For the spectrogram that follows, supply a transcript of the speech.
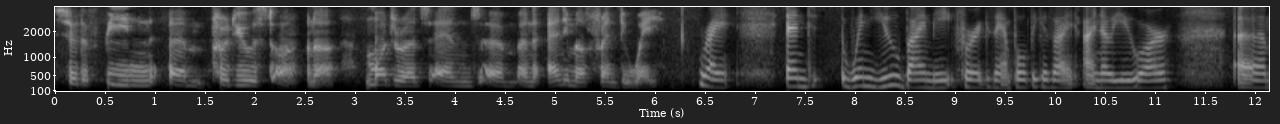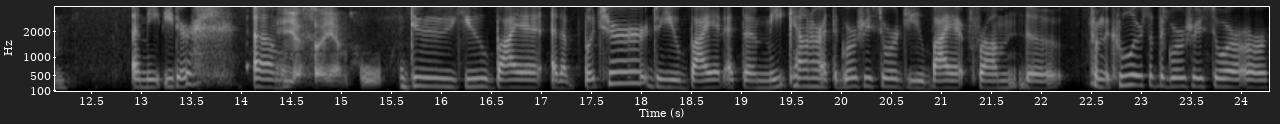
should have been produced on a moderate and um, an animal friendly way. Right. And when you buy meat, for example, because I, I know you are um, a meat eater. Um, yes, I am. Do you buy it at a butcher? Do you buy it at the meat counter at the grocery store? Do you buy it from the from the coolers at the grocery store, or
